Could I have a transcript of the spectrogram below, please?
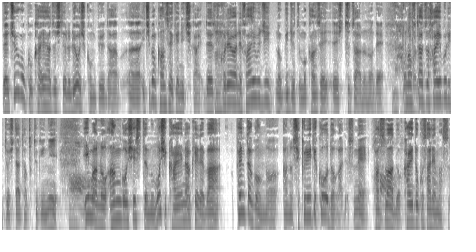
ど。で、中国開発している量子コンピューター、一番完成形に近い。で、うん、これはね、5G の技術も完成しつつあるので、この2つハイブリッドした時に、今の暗号システムもし変えなければ、ペンタゴンのあのセキュリティコードがですね、パスワード解読されます。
